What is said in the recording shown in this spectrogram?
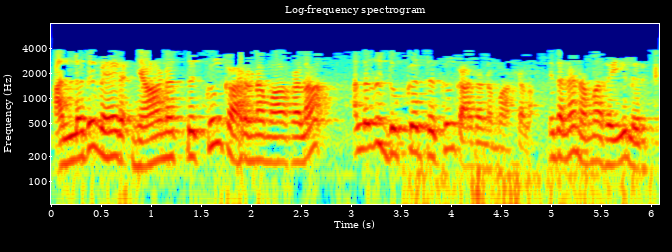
அல்லது வேற ஞானத்துக்கும் காரணமாகலாம் அல்லது துக்கத்துக்கும் காரணமாகலாம். இதெல்லாம் நம்ம கையில் இருக்கு.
